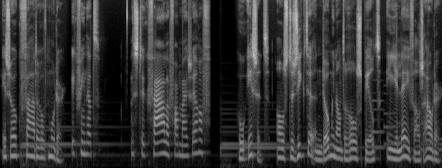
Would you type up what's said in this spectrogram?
is ook vader of moeder. Ik vind dat een stuk falen van mijzelf. Hoe is het als de ziekte een dominante rol speelt in je leven als ouder?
